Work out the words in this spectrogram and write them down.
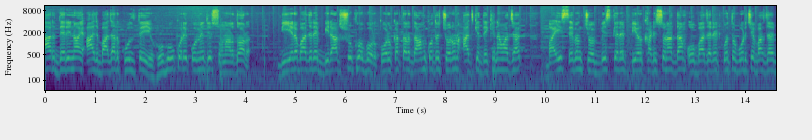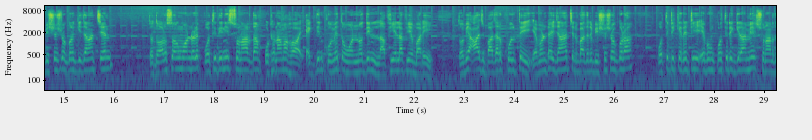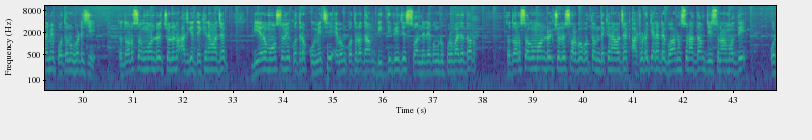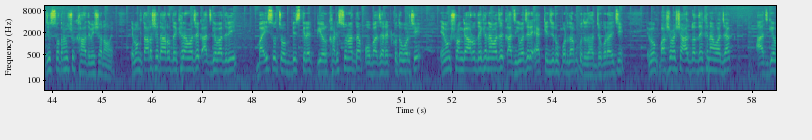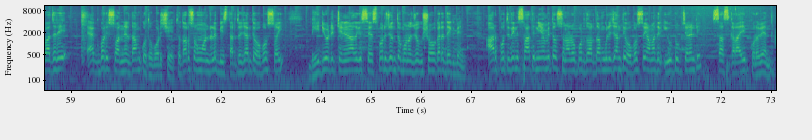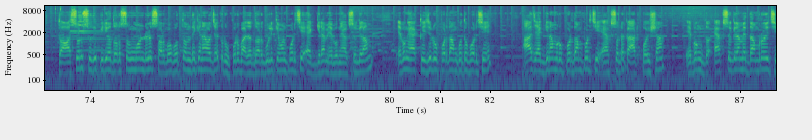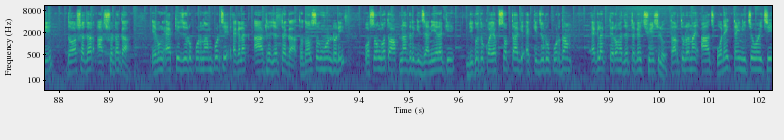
আর দেরি নয়, আজ বাজার খুলতেই হু হু করে কমেছে সোনার দর। বিয়ের বাজারে বিরাট সুখবর, কলকাতার দাম কত চলুন আজকে দেখে নেওয়া যাক। বাইশ এবং চব্বিশ ক্যারেট পিওর খাঁটি সোনার দাম ও বাজার রেট কত পড়ছে বাজার বিশেষজ্ঞরা কি জানাচ্ছেন? তো দর্শক মণ্ডলে প্রতিদিনই সোনার দাম ওঠানামা হয়, একদিন কমে তো অন্য দিন লাফিয়ে লাফিয়ে বাড়ে। তবে আজ বাজার খুলতেই এমনটাই জানাচ্ছেন বাজারের বিশেষজ্ঞরা। প্রতিটি ক্যারেটে এবং প্রতিটি গ্রামে সোনার দামে পতন ঘটেছে। তো দর্শক মণ্ডল, চলুন আজকে দেখে নেওয়া যাক। বিয়ের মৌসুমে কতটা কমেছে এবং কতটা দাম বৃদ্ধি পেয়েছে স্বর্ণের এবং রূপোর বাজার দর? তো দর্শক মণ্ডল চলে সর্বপ্রথম দেখে নেওয়া যাক, আঠেরো ক্যারেটের গহনা সোনার দাম যে সোনার মধ্যে পঁচিশ শতাংশ খাদ মেশানো হয়। এবং তার সাথে আরও দেখে নেওয়া যাক, আজকে বাজারে বাইশ ও চব্বিশ ক্যারেট পিওর খাঁটি সোনার দাম ও বাজার রেট কত পড়ছে? এবং সঙ্গে আরও দেখে নেওয়া যাক, আজকে বাজারে এক কেজির উপর দাম কত ধার্য করা হয়েছে? এবং পাশাপাশি আজটা দেখে নেওয়া যাক, আজকে বাজারে এক ভরি স্বর্ণের দাম কত পড়ছে? তো দর্শক মণ্ডলে, বিস্তারিত জানতে অবশ্যই ভিডিওটি টেনে না দেখে শেষ পর্যন্ত মনোযোগ সহকারে দেখবেন। আর প্রতিদিন সাথে নিয়মিত সোনার উপর দরদামগুলি জানতে অবশ্যই আমাদের ইউটিউব চ্যানেলটি সাবস্ক্রাইব করবেন। তো আসুন শুধু প্রিয় দর্শক মণ্ডলের সর্বপ্রথম দেখে নেওয়া যাক রূপোর বাজার দরগুলি কেমন পড়ছে। এক গ্রাম এবং একশো গ্রাম এবং এক কেজির উপর দাম কত পড়ছে? আজ এক গ্রাম রূপোর দাম পড়ছে একশো টাকা আট পয়সা। এবং একশো গ্রামের দাম রয়েছে দশ হাজার আটশো টাকা এবং এক কেজির উপর দাম পড়ছে এক লাখ আট হাজার টাকা। তো দর্শক মণ্ডলী, প্রসঙ্গত আপনাদেরকে জানিয়ে রাখি, বিগত কয়েক সপ্তাহ আগে এক কেজির উপর দাম এক লাখ তেরো হাজার টাকায় ছুঁয়েছিল। তার তুলনায় আজ অনেকটাই নিচে হয়েছে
